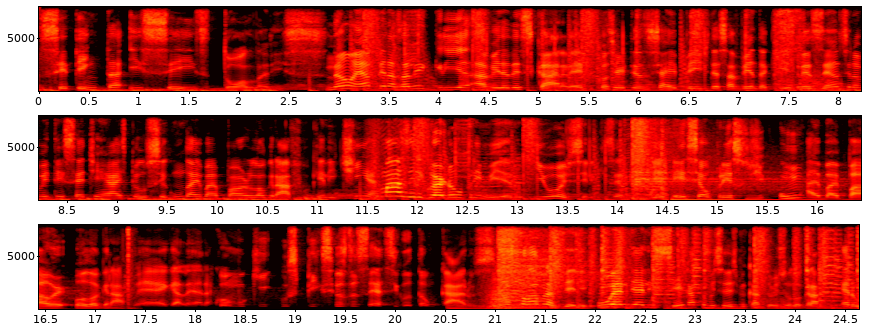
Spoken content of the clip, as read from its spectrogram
76 dólares. Não é apenas alegria a venda desse cara, né? Ele com certeza se arrepende dessa venda aqui. 397 reais pelo segundo iBuy Power holográfico que ele tinha. Mas ele guardou o primeiro. E hoje, se ele quiser vender, esse é o preço de um iBuy Power holográfico. É, galera, como que os pixels do CSGO tão caros? Nas palavras dele, o LDLC Katowice 2014 holográfico era o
